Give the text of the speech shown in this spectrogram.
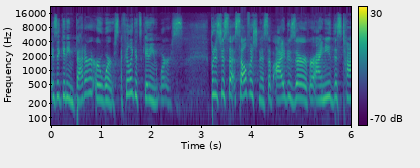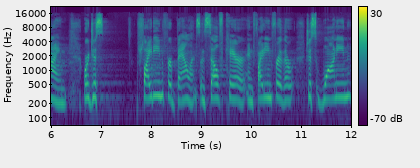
is it getting better or worse? I feel like it's getting worse. But it's just that selfishness of I deserve or I need this time or just fighting for balance and self-care and fighting for the just wanting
